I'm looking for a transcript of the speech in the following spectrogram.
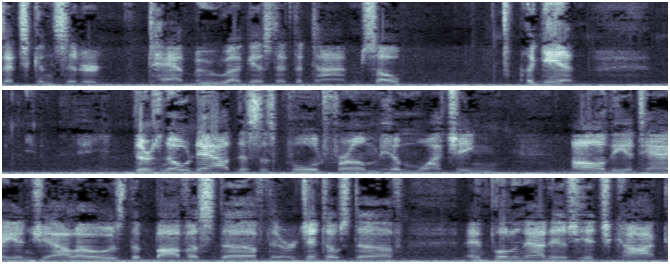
that's considered taboo, I guess, at the time. So, again, there's no doubt this is pulled from him watching all the Italian giallos, the Bava stuff, the Argento stuff, and pulling out his Hitchcock,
